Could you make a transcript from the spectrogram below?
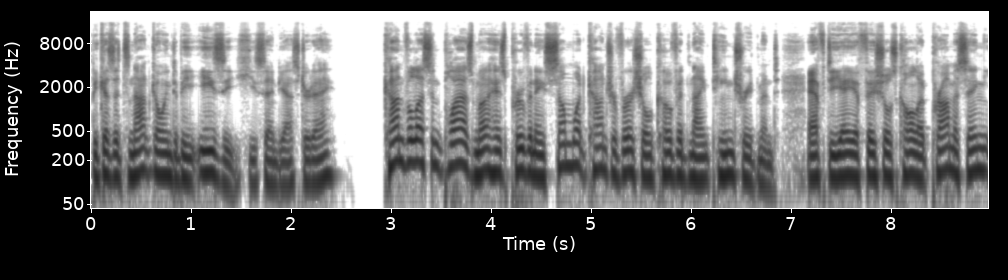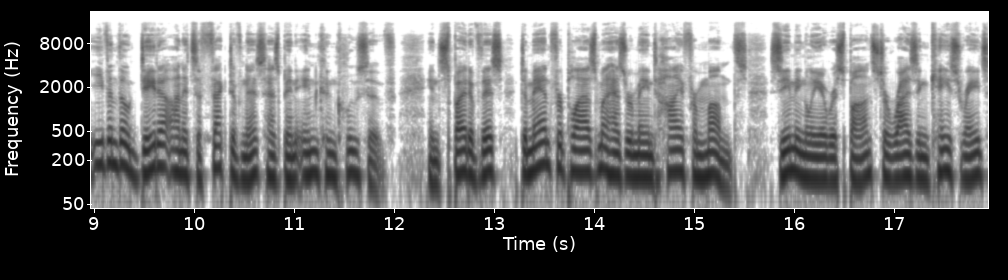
because it's not going to be easy, he said yesterday. Convalescent plasma has proven a somewhat controversial COVID 19 treatment. FDA officials call it promising, even though data on its effectiveness has been inconclusive. In spite of this, demand for plasma has remained high for months, seemingly a response to rising case rates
